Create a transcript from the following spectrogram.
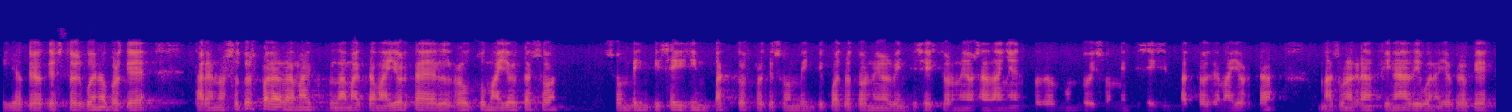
Y yo creo que esto es bueno porque para nosotros, para la, marca Mallorca, el Road to Mallorca son, son 26 impactos, porque son 24 torneos, 26 torneos al año en todo el mundo y son 26 impactos de Mallorca, más una gran final. Y bueno, yo creo que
